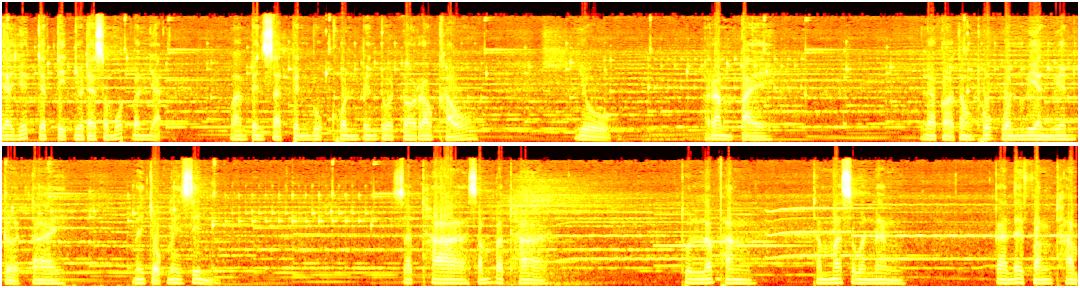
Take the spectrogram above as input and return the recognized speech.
อย่ายึดจะติดอยู่แต่สมมติบัญญัติ ความเป็นสัตว์เป็นบุคคลเป็นตัวตนเราเขา อยู่ร่ำไป แล้วก็ต้องทุกข์วนเวียนเวียนเกิดตาย ไม่จบไม่สิ้น ศรัทธาสัมปทา ทุนละพัง ธรรมสวนัง การได้ฟังธรรม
